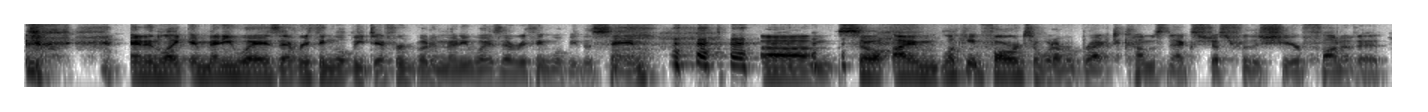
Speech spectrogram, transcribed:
and in like in many ways everything will be different but in many ways everything will be the same. Um, so i'm looking forward to whatever brecht comes next just for the sheer fun of it.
